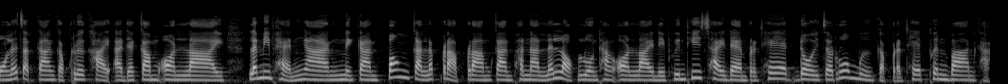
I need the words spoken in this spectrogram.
ง และจัดการกับเครือข่ายอาชญากรรมออนไลน์ และมีแผนงานในการป้องกันและปราบปรามการพนันและหลอกลวงทางออนไลน์ในพื้นที่ชายแดนประเทศ โดยจะร่วมมือกับประเทศเพื่อนบ้านค่ะ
